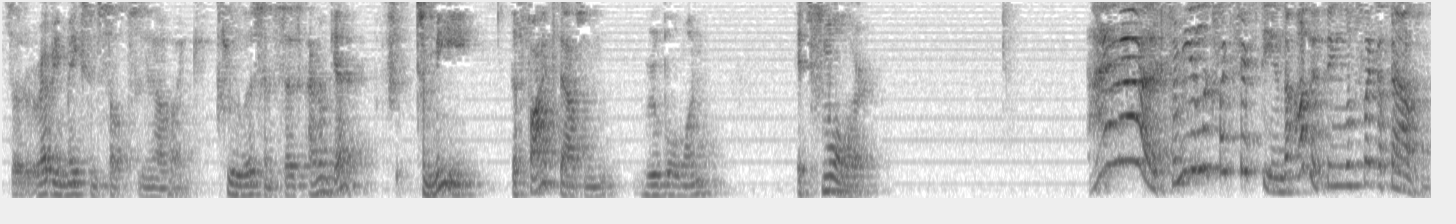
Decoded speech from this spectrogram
So the Rebbe makes himself, you know, like clueless and says, I don't get it. To me, the 5,000 ruble one, it's smaller. I don't know. For me, it looks like 50 and the other thing looks like a thousand.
